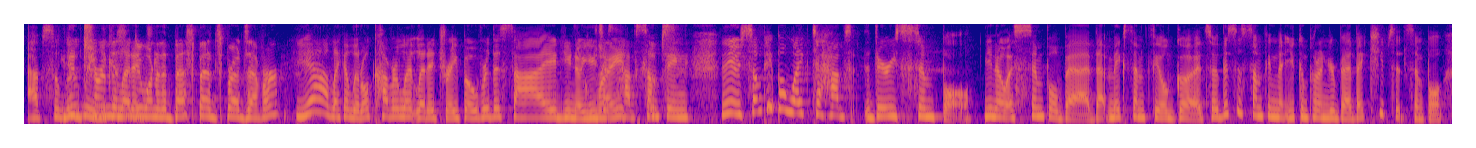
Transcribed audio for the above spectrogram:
Absolutely. You can turn this into one of the best bedspreads ever. Yeah, like a little coverlet, let it drape over the side. You know, you Right. just have something. You know, some people like to have very simple, you know, a simple bed that makes them feel good. So this is something that you can put on your bed that keeps it simple.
